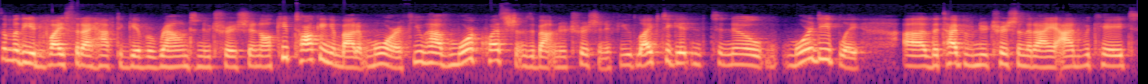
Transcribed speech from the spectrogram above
some of the advice that I have to give around nutrition. I'll keep talking about it more. If you have more questions about nutrition, if you'd like to get to know more deeply uh, the type of nutrition that I advocate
